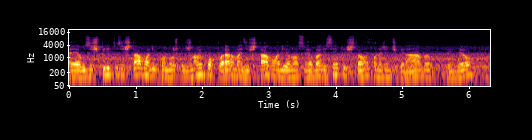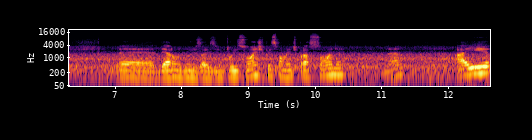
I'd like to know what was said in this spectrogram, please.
É, os espíritos estavam ali conosco, eles não incorporaram, mas estavam ali ao nosso redor, eles sempre estão quando a gente grava, entendeu? É, Deram-nos as intuições, principalmente para a Sônia. Né? Aí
